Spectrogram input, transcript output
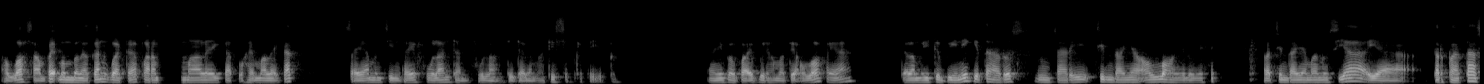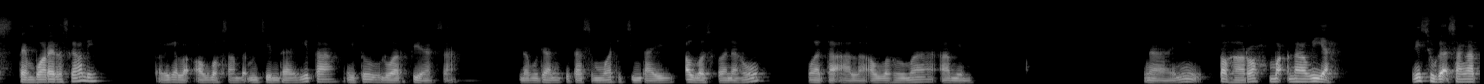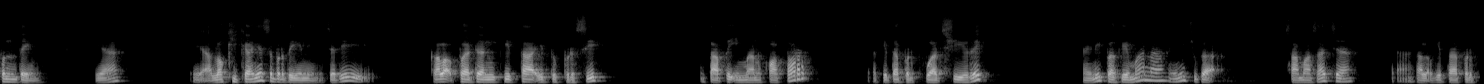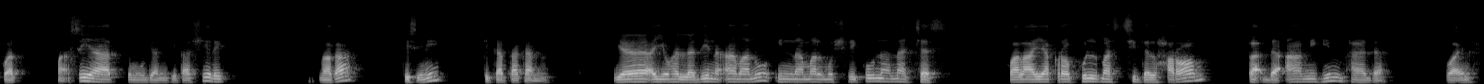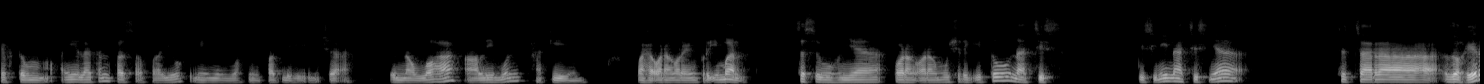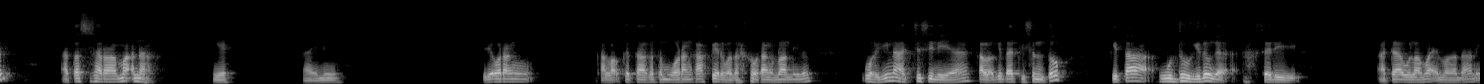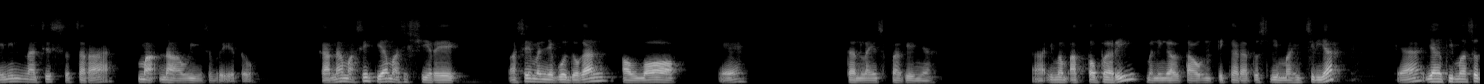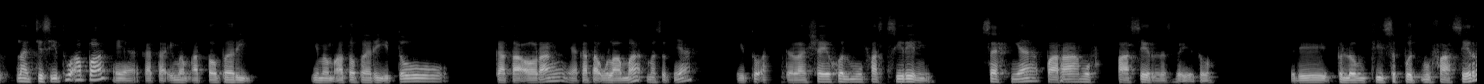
Allah sampai membanggakan kepada para malaikat, wahai malaikat, saya mencintai fulan dan fulan di dalam hadis seperti itu. Nah, ini Bapak Ibu rahmati Allah ya. Dalam hidup ini kita harus mencari cintanya Allah gitu ya. Kalau cintanya manusia ya terbatas, temporer sekali. Tapi kalau Allah sampai mencintai kita, itu luar biasa. Mudah-mudahan kita semua dicintai Allah Subhanahu wa taala. Allahumma amin. Nah, ini toharoh maknawiyah ini juga sangat penting, ya. Ya, logikanya seperti ini. Jadi kalau badan kita itu bersih, tapi iman kotor, kita berbuat syirik. Nah ini bagaimana? Ini juga sama saja. Ya, kalau kita berbuat maksiat, kemudian kita syirik, maka di sini dikatakan, Ya ayyuhalladzina amanu innamal musyrikuna najas. Fala yakrabul masjidal haram ba'da amihim hada. Wa in khiftum ailatan fasawfa yuhnimullah min fadlihi insya'a. Innallaha alimun hakim. Wahai orang-orang yang beriman, sesungguhnya orang-orang musyrik itu najis. Di sini najisnya secara zahir atau secara makna. Ya. Nah ini. Jadi orang kalau kita ketemu orang kafir atau orang non itu, wah ini najis ini ya. Kalau kita disentuh, kita wudhu gitu enggak? Jadi ada ulama yang mengatakan ini najis secara maknawi seperti itu. Karena masih dia masih syirik, masih menyekutukan Allah, ya, dan lain sebagainya. Nah, Imam At-Tabari meninggal tahun 305 Hijriah. Ya, yang dimaksud najis itu apa? Ya, kata Imam At-Tabari. Imam At-Tabari itu kata orang, ya kata ulama maksudnya itu adalah Syekhul Mufassirin, syekhnya para mufasir seperti itu. Jadi belum disebut mufasir,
